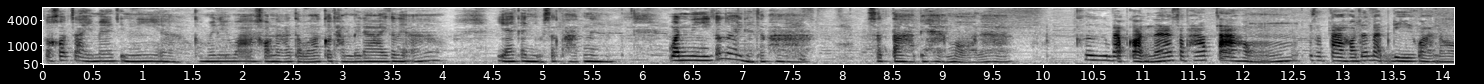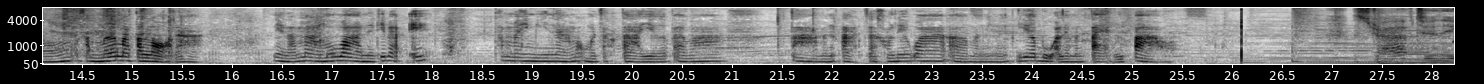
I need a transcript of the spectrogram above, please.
ก็เข้าใจแม่จินนี่อะก็ไม่ได้ว่าเขานะแต่ว่าก็ทำไม่ได้ก็เลยอ้าว แยกกันอยู่สักพักหนึ่ง วันนี้ก็เลยเดี๋ยวจะพาสตาไปหาหมอนะคะ คือแบบก่อนหน้าสภาพตาของสตาเขาจะแบบดีกว่าน้องซัมเมอร์มาตลอดอะค่ะ เนี่ยแล้วมาเมื่อวานเนี่ยที่แบบเอ๊ะทำไมมีน้ำออกมาจากตาเยอะแปลว่า ตามันอาจจะเขาเรียกว่าเออมันเยื่อบุอะไรมันแตกหรือเปล่า Let's drive to the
